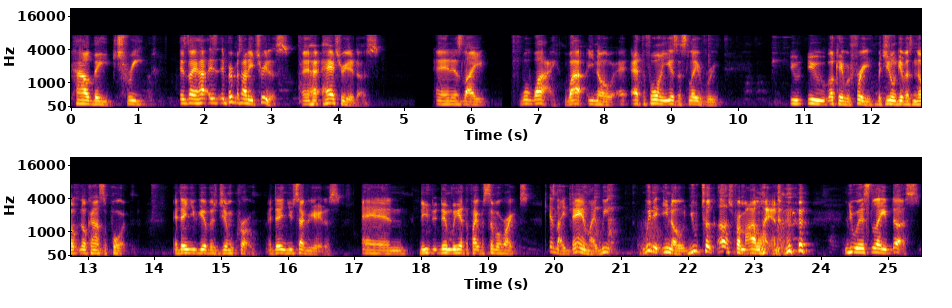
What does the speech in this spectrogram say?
how they treat. It's like how, it's pretty much how they treat us and ha- have treated us, and it's like, well, why? Why? You know, a- after 400 years of slavery, you you okay, we're free, but you don't give us no no kind of support, and then you give us Jim Crow, and then you segregate us, and you- then we have to fight for civil rights. It's like, damn, like we we did, you know, you took us from our land, you enslaved us,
